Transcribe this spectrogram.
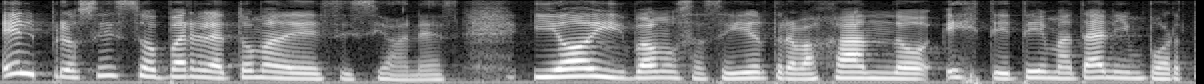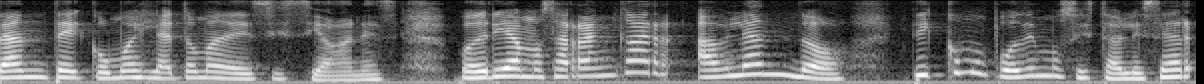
el proceso para la toma de decisiones. Y hoy vamos a seguir trabajando este tema tan importante como es la toma de decisiones. Podríamos arrancar hablando de cómo podemos establecer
